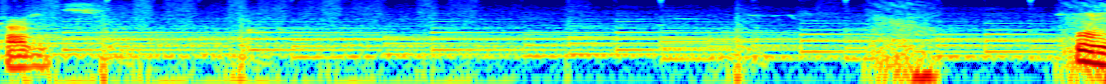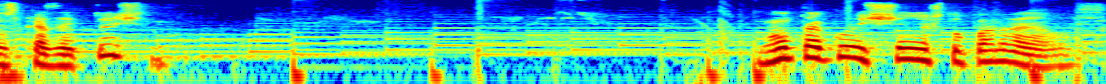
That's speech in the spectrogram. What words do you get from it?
кажется. Сложно сказать точно. Ну, такое ощущение, что понравилось.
